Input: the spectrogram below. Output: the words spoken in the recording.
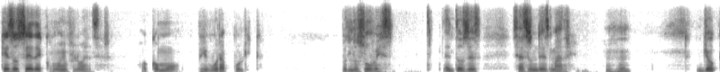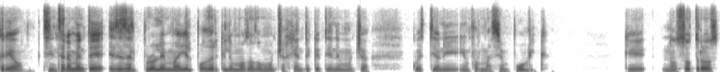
¿Qué sucede como influencer o como figura pública? Pues lo subes. Entonces se hace un desmadre. Yo creo, sinceramente, ese es el problema y el poder que le hemos dado a mucha gente que tiene mucha cuestión e información pública. Que nosotros,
